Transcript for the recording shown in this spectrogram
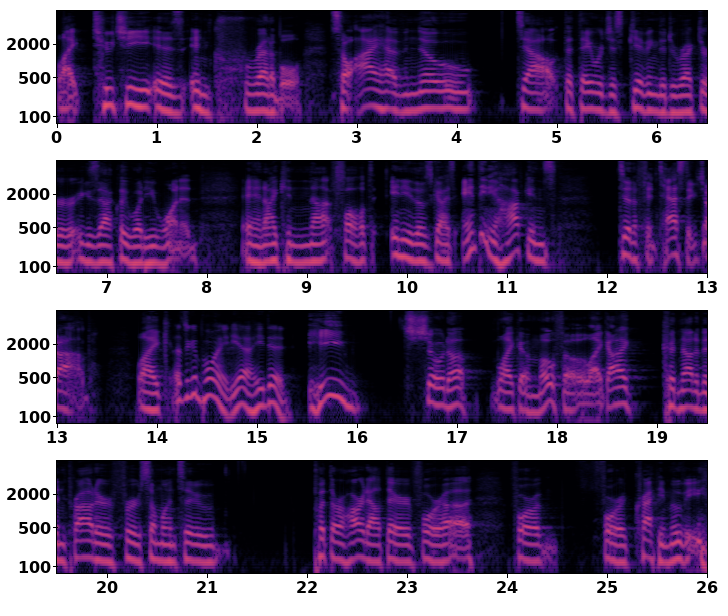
Like Tucci is incredible. So I have no doubt that they were just giving the director exactly what he wanted. And I cannot fault any of those guys. Anthony Hopkins did a fantastic job. Like That's a good point. Yeah, he did. he showed up like a mofo. Like I could not have been prouder for someone to put their heart out there for uh for for a crappy movie.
